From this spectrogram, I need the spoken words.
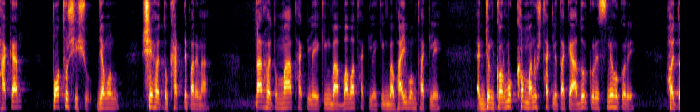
ঢাকার পথ শিশু, যেমন সে হয়তো খাটতে পারে না, তার হয়তো মা থাকলে কিংবা বাবা থাকলে কিংবা ভাই বোন থাকলে, একজন কর্মক্ষম মানুষ থাকলে তাকে আদর করে, স্নেহ করে, হয়তো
